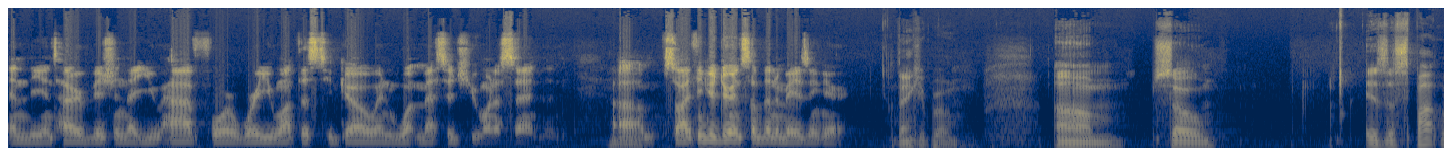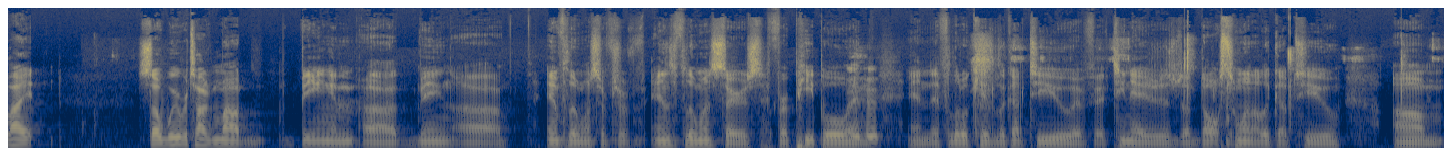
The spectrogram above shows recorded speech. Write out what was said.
and the entire vision that you have for where you want this to go and what message you want to send. Mm-hmm. Um, so I think you're doing something amazing here. Thank you, bro. Um, so is the spotlight? So we were talking about being in, uh, being uh, influencer for influencers for people, and and if little kids look up to you, if, if teenagers, adults want to look up to you, um,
